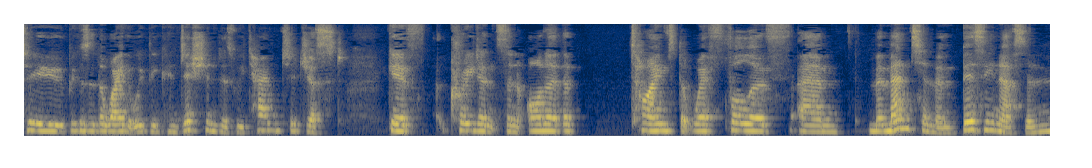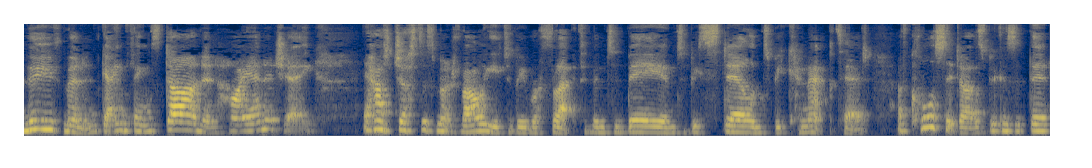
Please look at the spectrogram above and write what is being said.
to because of the way that we've been conditioned is we tend to just give credence and honor the times that we're full of um, momentum and busyness and movement and getting things done and high energy it has just as much value to be reflective and to be and to be still and to be connected. Of course, it does because of the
